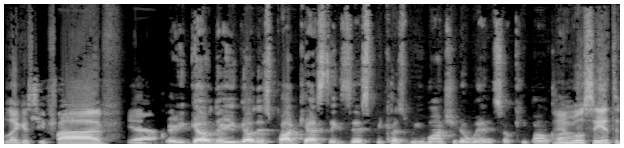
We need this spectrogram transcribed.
Legacy Five, Yeah. There you go. There you go. This podcast exists because we want you to win. So keep on climbing. and we'll see you at the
